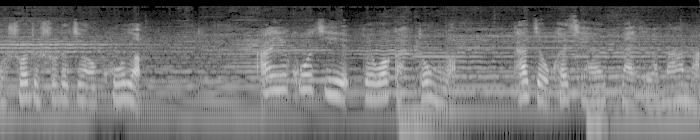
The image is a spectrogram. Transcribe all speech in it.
我说着说着就要哭了。阿姨估计被我感动了，她九块钱卖给了妈妈。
